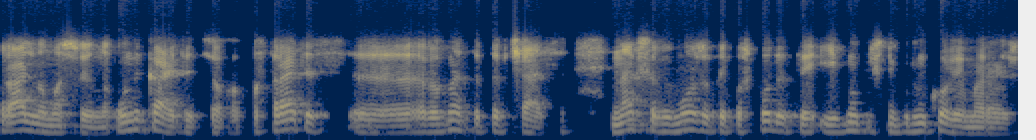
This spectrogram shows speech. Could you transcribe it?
пральну машину. Уникайте цього, постарайтесь е, рознести це в часі. Інакше ви можете пошкодити і внутрішньобудинкові мережі.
